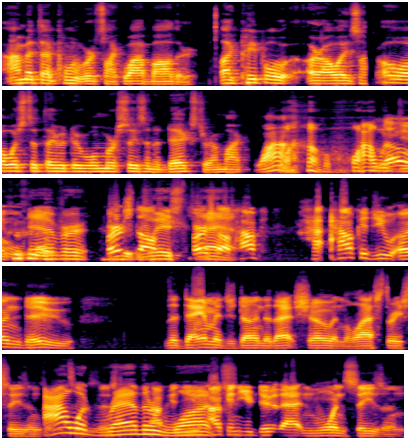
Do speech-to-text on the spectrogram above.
I'm at that point where it's like, why bother? Like people are always like, "Oh, I wish that they would do one more season of Dexter." I'm like, why? Wow, why would No. you ever? First off, wish first that. off, how, how how could you undo the damage done to that show in the last three seasons? I would existence? rather How can you- watch. how can you do that in one season?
